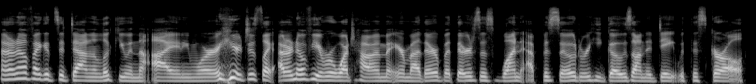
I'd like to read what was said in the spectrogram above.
I don't know if I could sit down and look you in the eye anymore. You're just like, I don't know if you ever watch How I Met Your Mother, but there's this one episode where he goes on a date with this girl,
